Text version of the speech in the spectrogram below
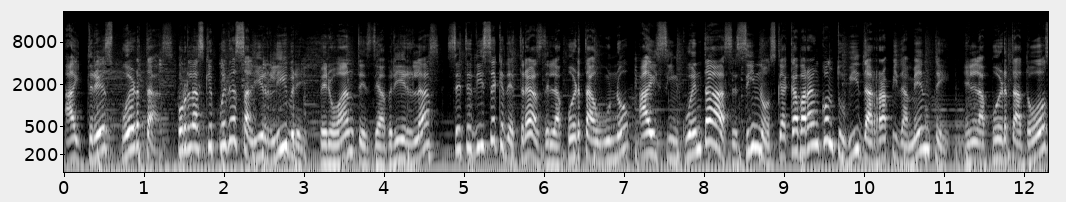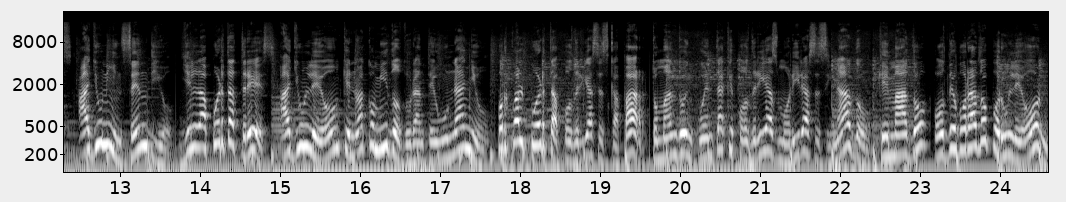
hay tres puertas por las que puedes salir libre, pero antes de abrirlas, se te dice que detrás de la puerta 1 hay 50 asesinos que acabarán con tu vida rápidamente. En la puerta 2 hay un incendio y en la puerta 3 hay un león que no ha comido durante un año. ¿Por cuál puerta podrías escapar, tomando en cuenta que podrías morir asesinado, quemado o devorado por un león?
